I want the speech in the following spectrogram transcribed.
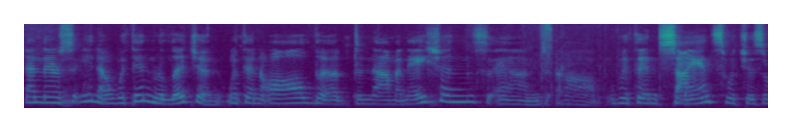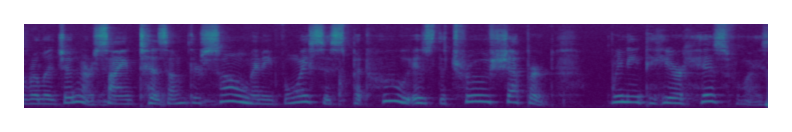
And there's, you know, within religion, within all the denominations and uh, within science, which is a religion or scientism, there's so many voices. But who is the true shepherd? We need to hear his voice.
